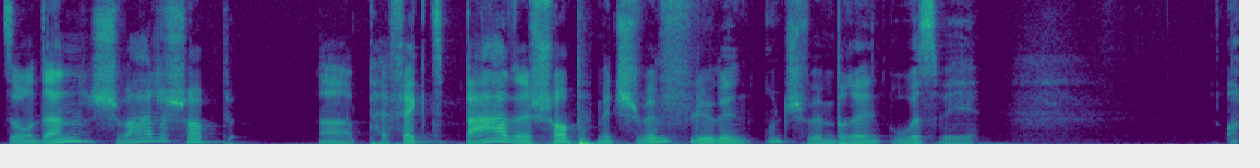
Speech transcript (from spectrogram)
So, und dann Schwadeshop. Ah, perfekt. Badeshop mit Schwimmflügeln und Schwimmbrillen USW. Oh,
